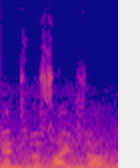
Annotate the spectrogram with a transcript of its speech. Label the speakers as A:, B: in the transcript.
A: Get to the safe zone.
